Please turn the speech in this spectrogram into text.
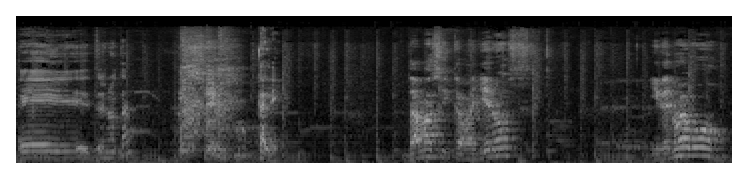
Eh, ¿Tres nota? Sí. Dale. Damas y caballeros, y de nuevo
